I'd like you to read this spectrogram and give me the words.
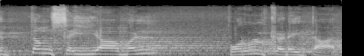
யுத்தம் செய்யாமல் பொருள் கிடைத்தால்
